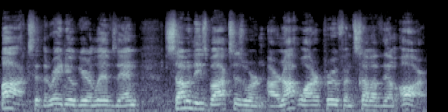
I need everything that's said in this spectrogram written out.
box that the radio gear lives in. Some of these boxes were, are not waterproof and some of them are.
